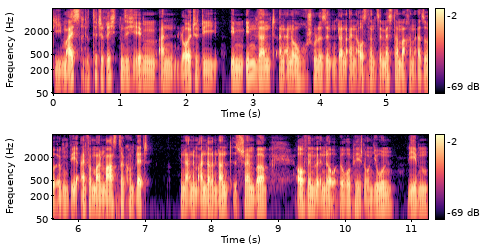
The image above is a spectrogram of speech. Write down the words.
die meisten Kredite richten sich eben an Leute, die im Inland an einer Hochschule sind und dann ein Auslandssemester machen. Also irgendwie einfach mal ein Master komplett in einem anderen Land ist scheinbar, auch wenn wir in der Europäischen Union leben,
